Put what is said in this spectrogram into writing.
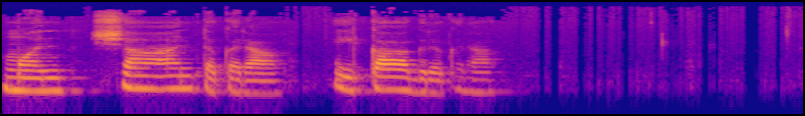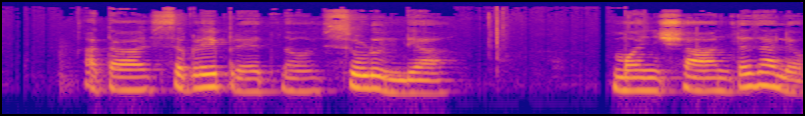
मन शांत करा एकाग्र करा. आता सगळे प्रयत्न सोडून द्या. मन शांत झालं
